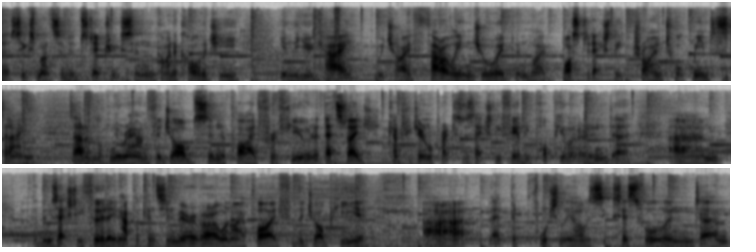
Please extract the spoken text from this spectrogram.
uh, six months of obstetrics and gynaecology in the UK, which I thoroughly enjoyed, and my boss did actually try and talk me into staying. Started looking around for jobs and applied for a few, and at that stage, country general practice was actually fairly popular, and uh, um, there was actually 13 applicants in Maryborough when I applied for the job here. Uh, but, but, fortunately I was successful and um,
